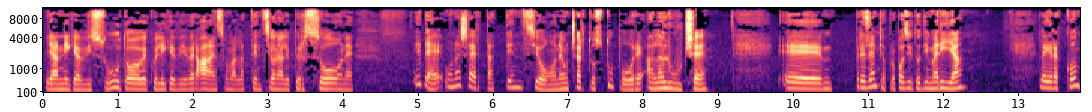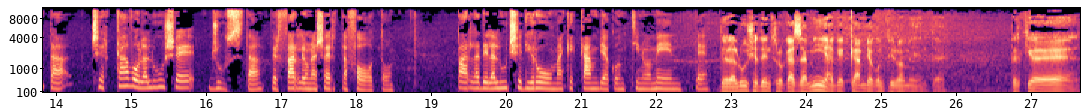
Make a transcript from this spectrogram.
gli anni che ha vissuto e quelli che vivrà, insomma l'attenzione alle persone, ed è una certa attenzione, un certo stupore alla luce. Eh, per esempio a proposito di Maria, lei racconta cercavo la luce giusta per farle una certa foto parla della luce di Roma che cambia continuamente. Della luce dentro casa mia che cambia continuamente, perché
